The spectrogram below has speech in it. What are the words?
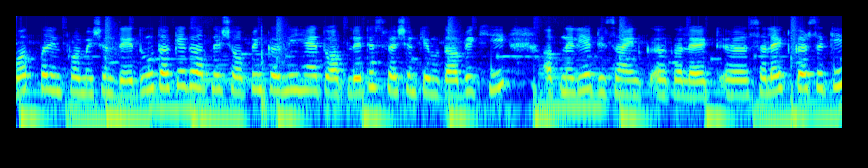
वक्त पर इंफॉर्मेशन दे दूँ, ताकि अगर आपने शॉपिंग करनी है तो आप लेटेस्ट फ़ैशन के मुताबिक ही अपने लिए डिज़ाइन कलेक्ट सेलेक्ट कर सकें।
